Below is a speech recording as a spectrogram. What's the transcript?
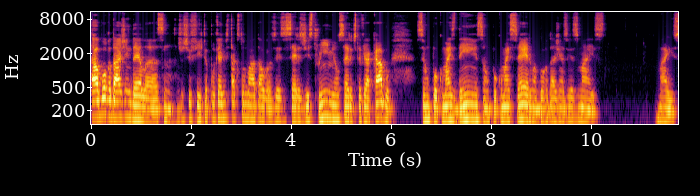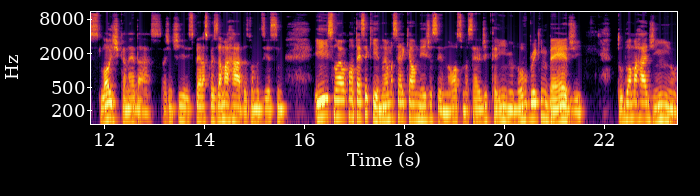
a abordagem dela, assim, justifica, porque a gente está acostumado, às vezes, séries de streaming ou série de TV a cabo ser um pouco mais densa, um pouco mais séria, uma abordagem às vezes mais mais lógica, né, das a gente espera as coisas amarradas, vamos dizer assim. E isso não é acontece aqui, não é uma série que almeja ser, nossa, uma série de crime, o novo Breaking Bad, tudo amarradinho.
